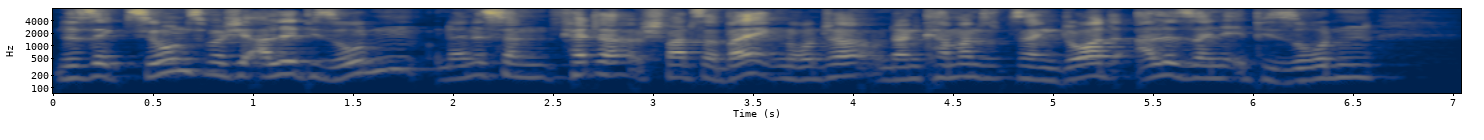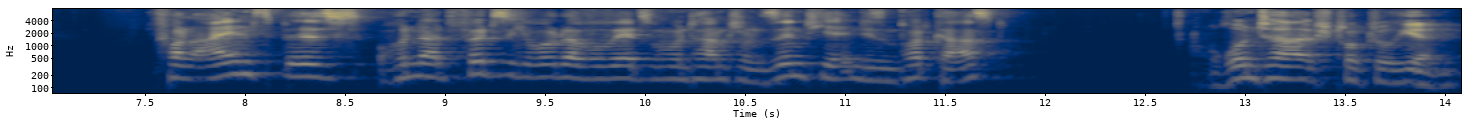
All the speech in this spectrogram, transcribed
eine Sektion, zum Beispiel alle Episoden, und dann ist dann ein fetter schwarzer Balken runter, und dann kann man sozusagen dort alle seine Episoden von 1 bis 140 oder wo wir jetzt momentan schon sind, hier in diesem Podcast, runter strukturieren.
